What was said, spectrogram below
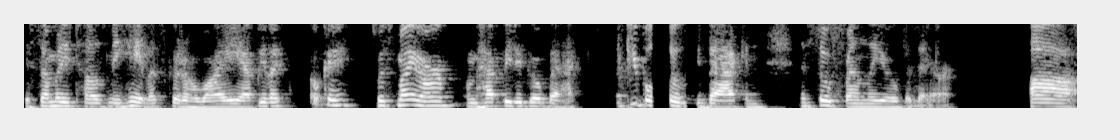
if somebody tells me, hey, let's go to Hawaii, I'd be like, okay, twist my arm. I'm happy to go back. People are so laid back and, and so friendly over there. Uh,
